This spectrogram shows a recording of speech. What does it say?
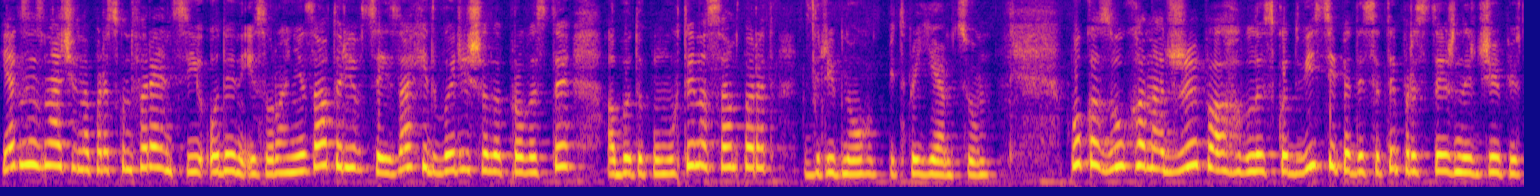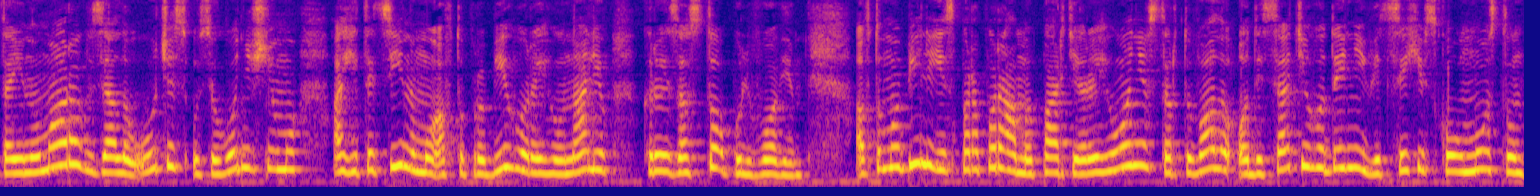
Як зазначив на прес-конференції один із організаторів, цей захід вирішили провести, аби допомогти насамперед дрібного підприємцю. Показуха на джипах близько 250 престижних джипів та іномарок взяли участь у сьогоднішньому агітаційному автопробігу регіоналів Криза Стоп у Львові. Автомобілі із прапорами партії регіонів стартували о 10-й годині від Сихівського мосту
